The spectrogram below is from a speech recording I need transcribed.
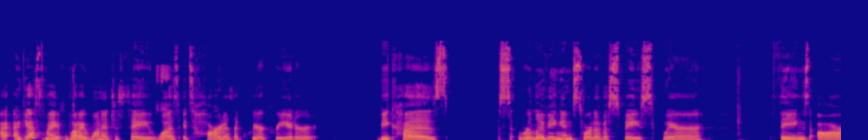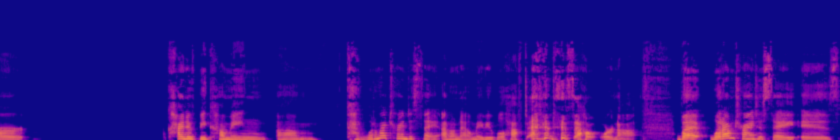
I, I guess my what i wanted to say was it's hard as a queer creator because we're living in sort of a space where things are kind of becoming um god what am i trying to say? I don't know. Maybe we'll have to edit this out or not. But what i'm trying to say is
